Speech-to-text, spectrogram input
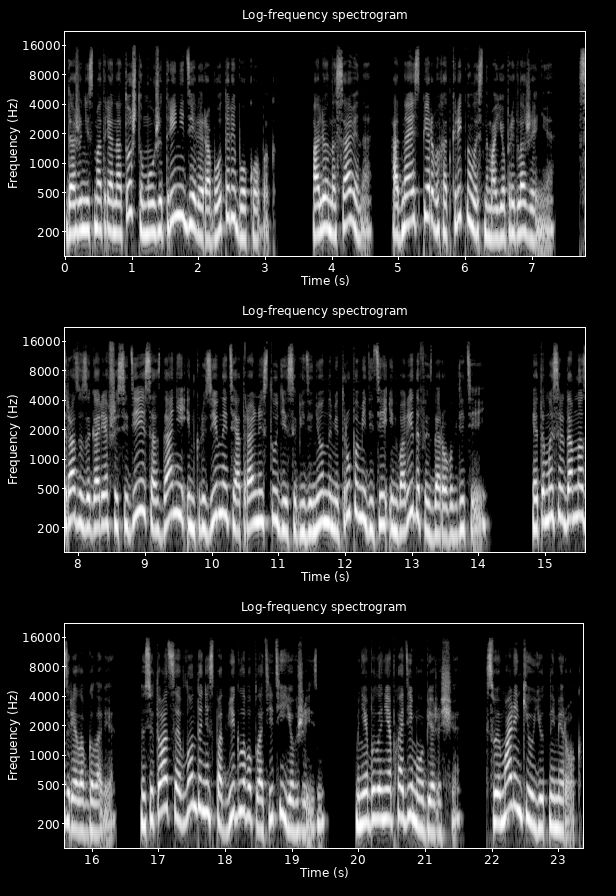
даже несмотря на то, что мы уже три недели работали бок о бок. Алена Савина, одна из первых откликнулась на мое предложение, сразу загоревшись идеей создания инклюзивной театральной студии с объединенными трупами детей-инвалидов и здоровых детей. Эта мысль давно зрела в голове, но ситуация в Лондоне сподвигла воплотить ее в жизнь. Мне было необходимо убежище, свой маленький уютный мирок,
